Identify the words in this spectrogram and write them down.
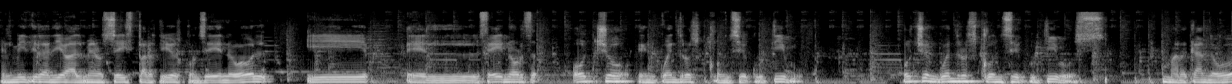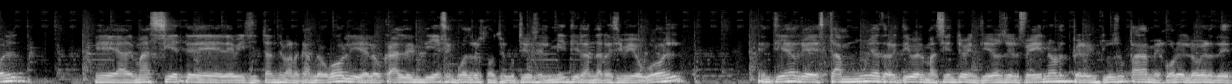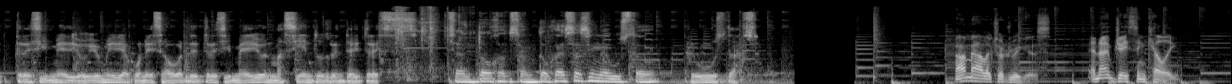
El Midland lleva al menos 6 partidos concediendo gol. Y el Feyenoord 8 encuentros consecutivos. 8 encuentros consecutivos marcando gol. Eh, además, 7 de, visitantes marcando gol y de local en 10 encuentros consecutivos el Midtjylland ha recibido gol. Entiendo que está muy atractivo el más 122 del Feyenoord, pero incluso paga mejor el over de 3,5. Yo me iría con esa, over de 3,5 en más 133. Se antoja, se antoja. Esa sí me gusta. ¿eh? ¿Te gusta? I'm Alex Rodriguez. And I'm Jason Kelly.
